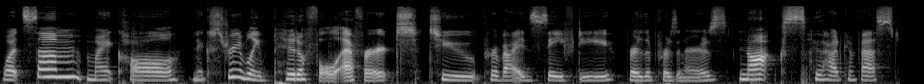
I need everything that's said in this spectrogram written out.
what some might call an extremely pitiful effort to provide safety for the prisoners, Knox, who had confessed,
